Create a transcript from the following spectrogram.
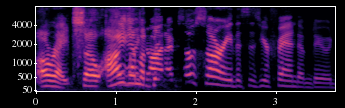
All right. So I oh am my a God! big, I'm so sorry. This is your fandom, dude.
